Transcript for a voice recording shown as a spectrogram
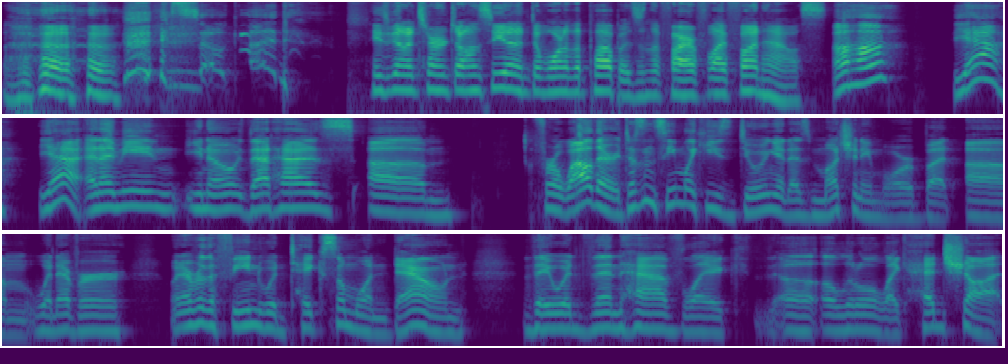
It's so good. he's going to turn John Cena into one of the puppets in the Firefly Funhouse. Uh huh. Yeah. Yeah. And I mean, you know, that has um for a while there, it doesn't seem like he's doing it as much anymore, but um whenever whenever the fiend would take someone down, they would then have like a, a little like headshot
